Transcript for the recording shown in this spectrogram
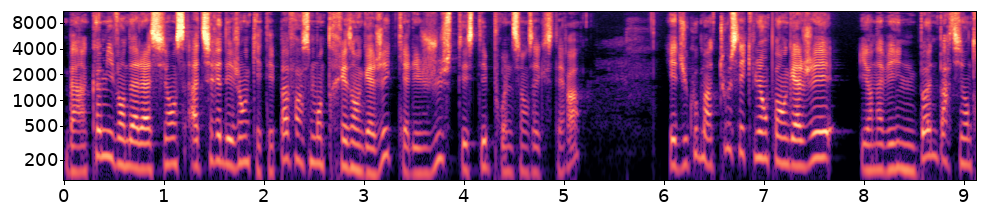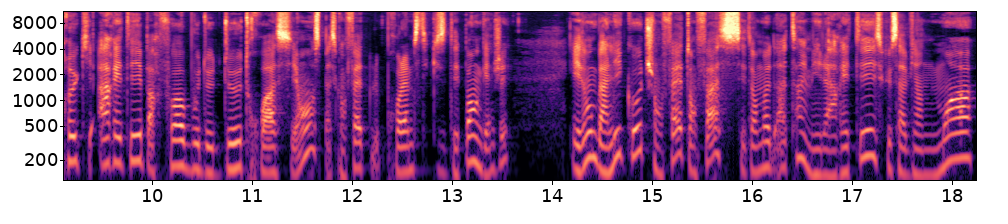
ben, comme ils vendaient à la séance, attiraient des gens qui n'étaient pas forcément très engagés, qui allaient juste tester pour une séance, etc. Et du coup, ben, tous ces clients pas engagés, il y en avait une bonne partie d'entre eux qui arrêtaient parfois au bout de 2-3 séances, parce qu'en fait, le problème c'était qu'ils n'étaient pas engagés. Et donc, ben, les coachs, en fait, en face, c'est en mode Attends, mais il a arrêté, est-ce que ça vient de moi?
